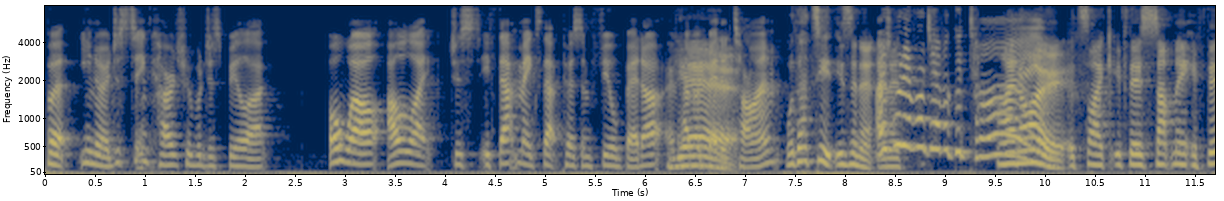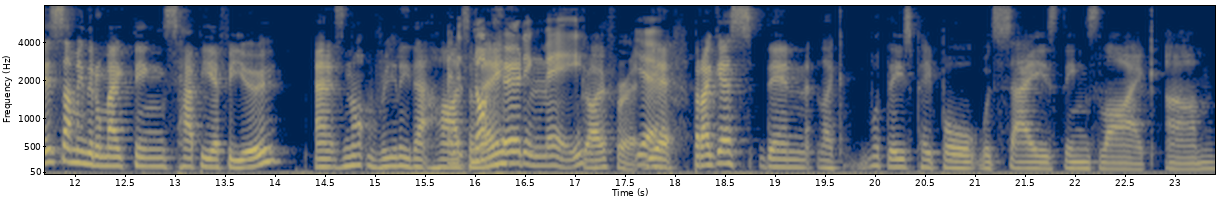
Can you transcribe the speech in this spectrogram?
But you know, just to encourage people, just be like, "Oh well, I'll like just if that makes that person feel better and have a better time." well that's it isn't it I just And want it- everyone to have a good time. I know. It's like if there's something, if there's something that'll make things happier for you, and it's not really that hard and it's for not me, hurting me. go for it. Yeah. Yeah. But I guess then, like, what these people would say is things like, um,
